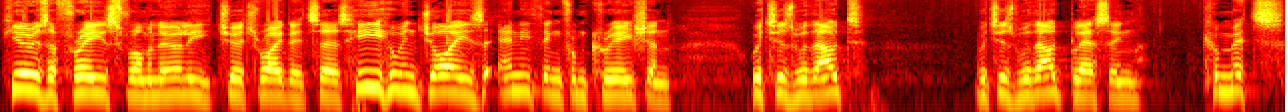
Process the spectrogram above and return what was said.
Here is a phrase from an early church writer. It says, He who enjoys anything from creation which is without, which is without blessing commits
